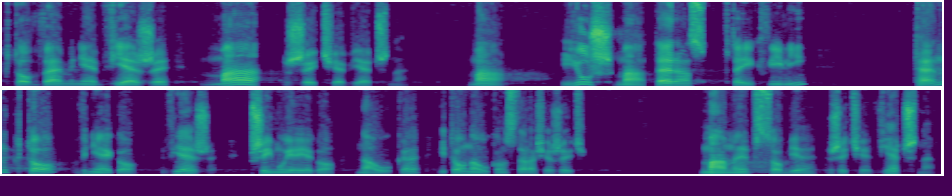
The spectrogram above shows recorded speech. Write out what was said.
kto we mnie wierzy, ma życie wieczne. Ma. Już ma teraz, w tej chwili, ten, kto w niego wierzy. Przyjmuje jego naukę i tą nauką stara się żyć. Mamy w sobie życie wieczne.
